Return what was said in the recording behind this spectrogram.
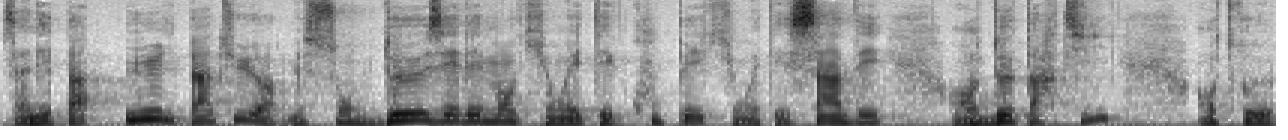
Ça n'est pas une peinture, mais ce sont deux éléments qui ont été coupés, qui ont été scindés en deux parties. Entre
